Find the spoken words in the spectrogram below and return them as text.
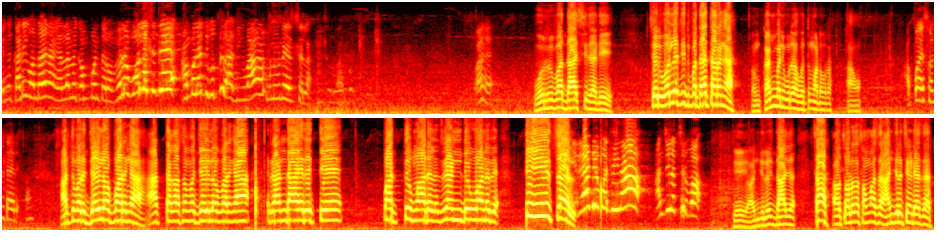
எங்க கடைக்கு வந்தாலும் நாங்க எல்லாமே கம்மி பண்ணி தரோம். வெறும் ஒரு லட்சத்தி ஐம்பதாயிரத்துக்கு குத்துலாம் நீங்க வாங்க முன்னு எரிச்சிடலாம் வாங்க. ஒரு ரூபா தாசிடா டேய். சரி ஒரு லட்சத்தி பத்தாயிரம் தரேங்க. கம்மி பண்ணி ஒத்து மாட்டேன் விட்றேன் ஆமாம் அப்பா சொல்லிட்டாரு. அடுத்து பாரு ஜெயிலோ பாருங்க. அட்டகாசமா ஜெயிலோ பாருங்க. ரெண்டாயிரத்தி பத்து மாடல் ரெண்டு ஓனர் டீசல். ரேட்டு பாத்தீங்கன்னா அஞ்சு லட்சம் ரூபாய் ஏய் அஞ்சு லட்சம் தாஜா சார் அவர் சொல்றத சும்மா சார் அஞ்சு லட்சம் கிடையாது சார்.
